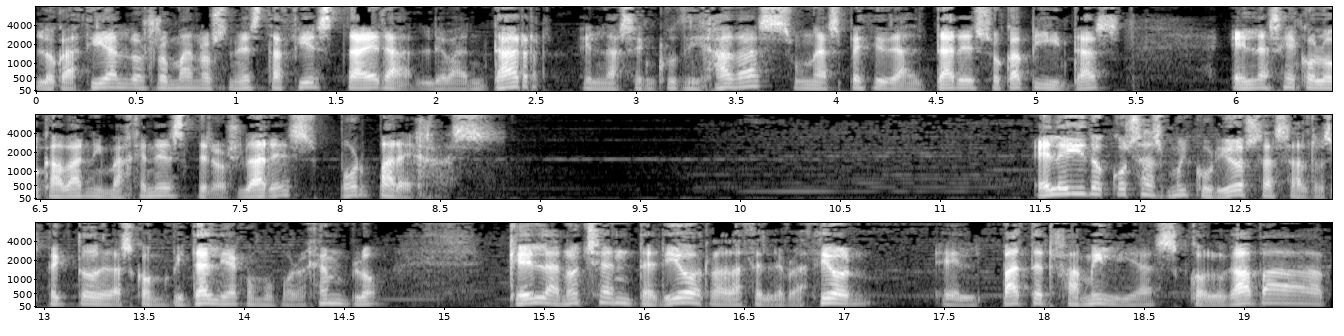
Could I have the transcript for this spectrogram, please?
Lo que hacían los romanos en esta fiesta era levantar en las encrucijadas una especie de altares o capillitas en las que colocaban imágenes de los lares por parejas. He leído cosas muy curiosas al respecto de las compitalia, como por ejemplo que la noche anterior a la celebración, el pater familias colgaba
